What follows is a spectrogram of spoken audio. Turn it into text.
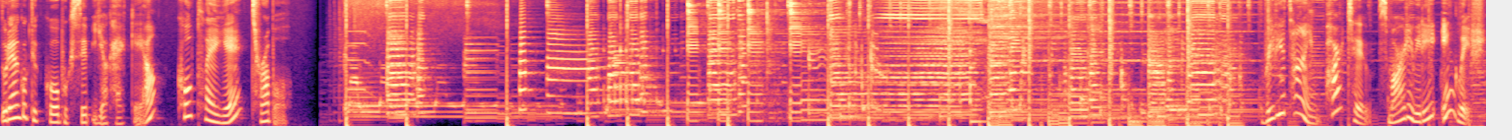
노래 한 곡 듣고 복습 이어갈게요. Coldplay의 Trouble. Part 2 Smarty Weedy English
